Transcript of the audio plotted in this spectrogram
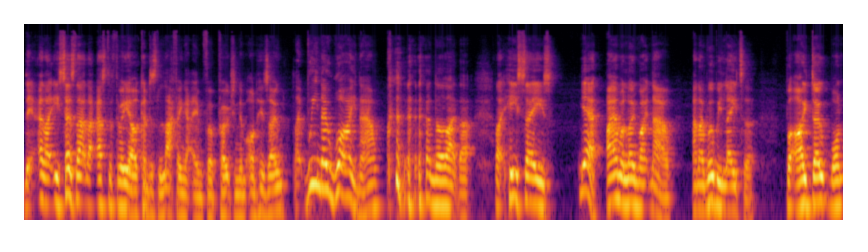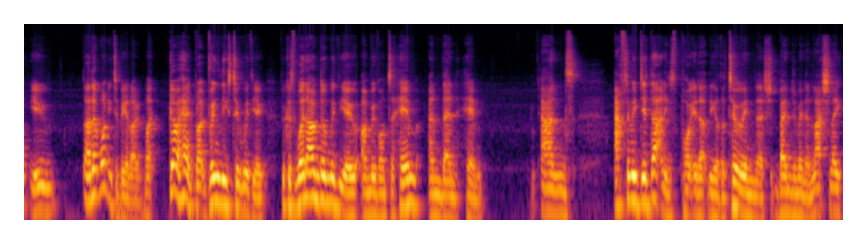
the, like he says that like, as the three are kind of just laughing at him for approaching them on his own. Like we know why now, and I like that. Like he says, "Yeah, I am alone right now, and I will be later, but I don't want you. I don't want you to be alone. Like go ahead, like bring these two with you, because when I'm done with you, I move on to him and then him. And after he did that, and he's pointed at the other two in Benjamin and Lashley."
